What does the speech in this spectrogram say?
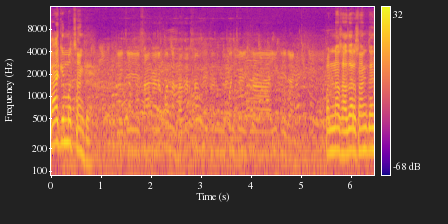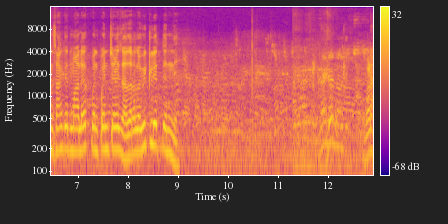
काय किंमत सांगता सांगायला पन्नास हजार सांगते पंचेचाळीसला झाले पन्नास हजार सांगताना सांगतात मालक पण पंचेचाळीस हजाराला विकलेत त्यांनी. बडा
